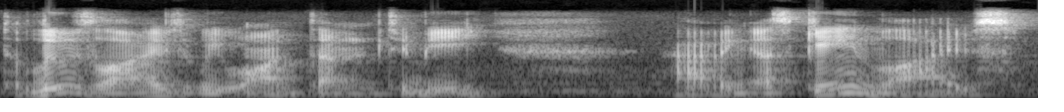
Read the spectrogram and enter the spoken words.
to lose lives, we want them to be having us gain lives.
